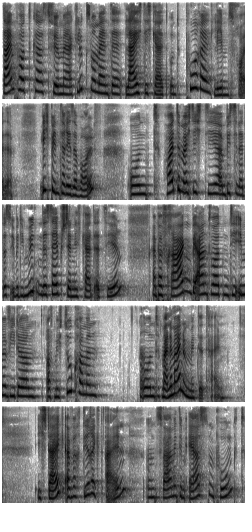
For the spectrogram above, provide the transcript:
Dein Podcast für mehr Glücksmomente, Leichtigkeit und pure Lebensfreude. Ich bin Theresa Wolf und heute möchte ich dir ein bisschen etwas über die Mythen der Selbstständigkeit erzählen, ein paar Fragen beantworten, die immer wieder auf mich zukommen und meine Meinung mit dir teilen. Ich steige einfach direkt ein und zwar mit dem ersten Punkt,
